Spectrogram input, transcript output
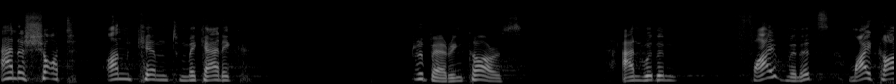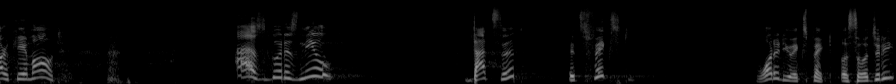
And a short, unkempt mechanic repairing cars. And within five minutes, my car came out. As good as new. That's it. It's fixed. What did you expect? A surgery?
